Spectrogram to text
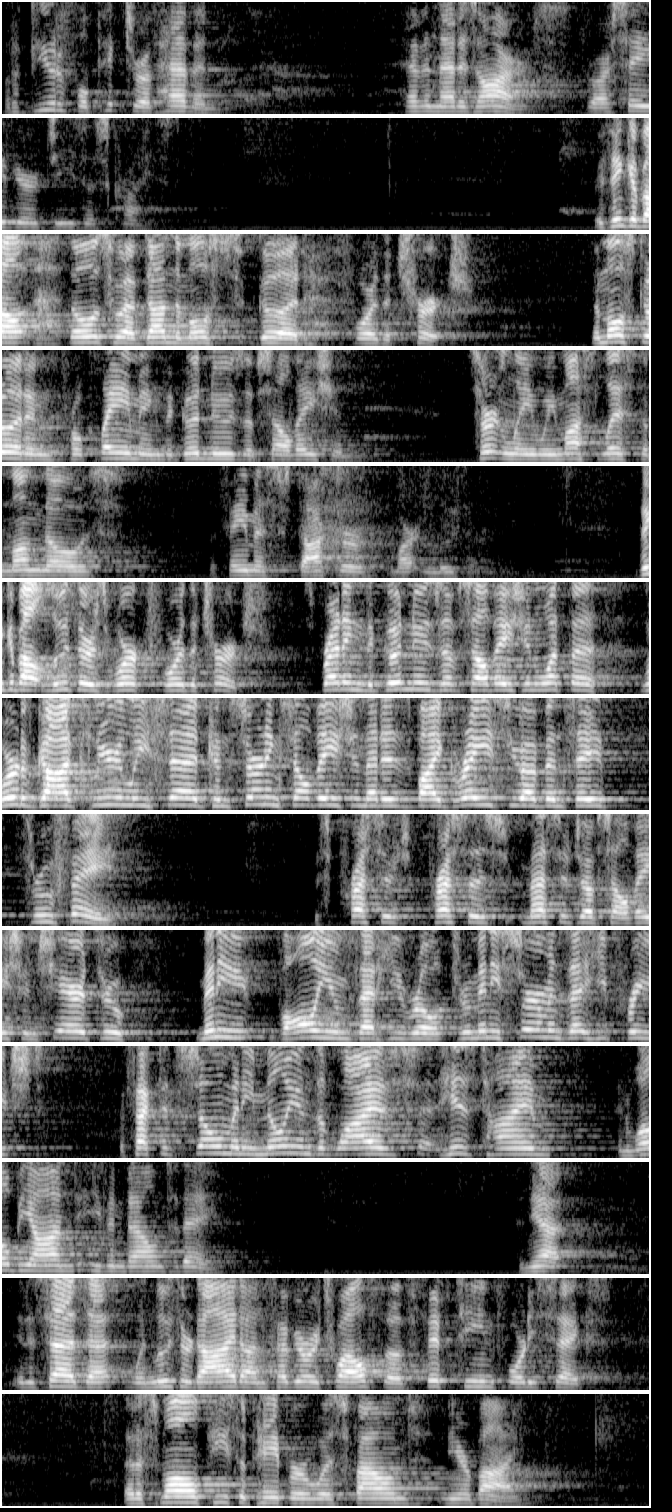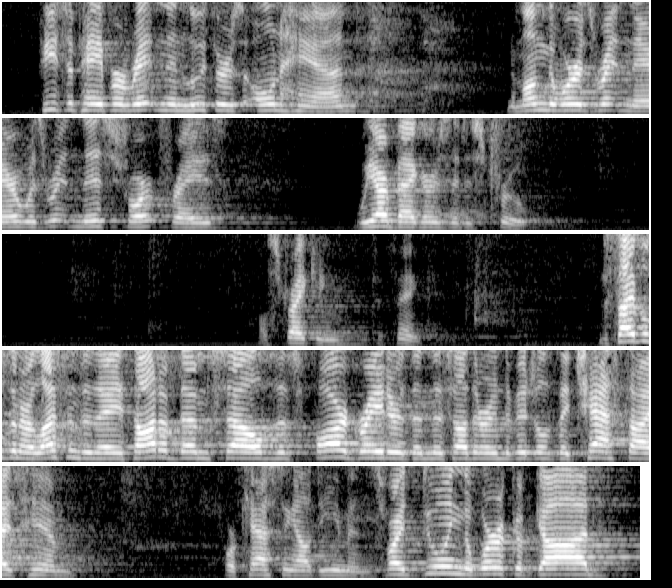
What a beautiful picture of heaven heaven that is ours through our Savior, Jesus Christ. We think about those who have done the most good for the church, the most good in proclaiming the good news of salvation. Certainly, we must list among those the famous Dr. Martin Luther. Think about Luther's work for the church, spreading the good news of salvation, what the Word of God clearly said concerning salvation that is by grace you have been saved through faith. This precious message of salvation shared through many volumes that he wrote, through many sermons that he preached, affected so many millions of lives at his time and well beyond even down today. And yet, it is said that when Luther died on February 12th of 1546, that a small piece of paper was found nearby. A piece of paper written in Luther's own hand. And among the words written there was written this short phrase We are beggars, it is true. How striking to think. Disciples in our lesson today thought of themselves as far greater than this other individual as they chastise him for casting out demons, for doing the work of God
